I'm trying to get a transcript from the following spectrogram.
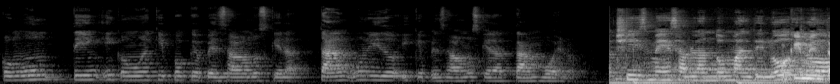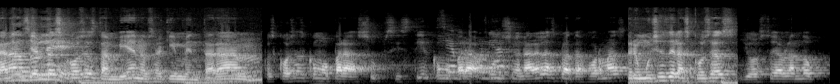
con un team y con un equipo que pensábamos que era tan unido y que pensábamos que era tan bueno. Chismes, hablando mal del otro. O que inventaran dándole- ciertas cosas también, o sea, que inventaran pues cosas como para subsistir, como Siempre para funcionar en las plataformas. Pero muchas de las cosas, yo estoy hablando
